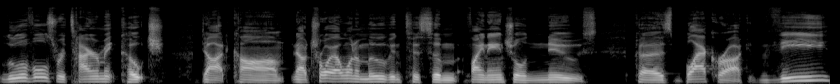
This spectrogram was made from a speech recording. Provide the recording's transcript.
Louisville's Retirement Coach.com. Now, Troy, I want to move into some financial news because BlackRock, the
